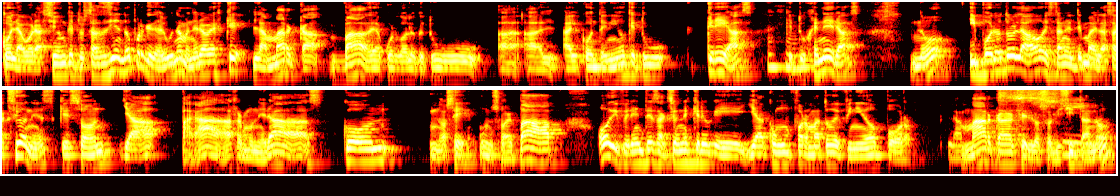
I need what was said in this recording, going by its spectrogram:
colaboración que tú estás haciendo porque de alguna manera ves que la marca va de acuerdo a lo que tú, al, contenido que tú creas, que tú generas, ¿no? Y por otro lado está en el tema de las acciones, que son ya pagadas, remuneradas, con, no sé, un swipe up o diferentes acciones, creo que ya con un formato definido por la marca que lo solicita, ¿no?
